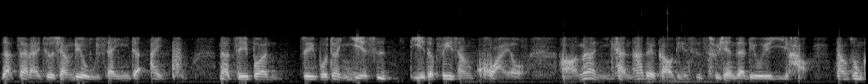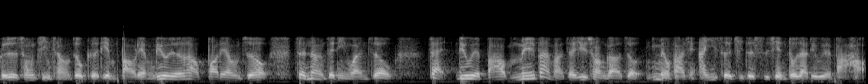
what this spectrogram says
那再来就像六五三一的爱普，那这一波这一波段也是跌得非常快哦。好，那你看它的高点是出现在六月一号，当中可是从进场之后隔天爆量，六月二号爆量之后震荡整理完之后，在六月八号没办法再去创高之后，你有没有发现安逸设计的时间都在六月八号，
